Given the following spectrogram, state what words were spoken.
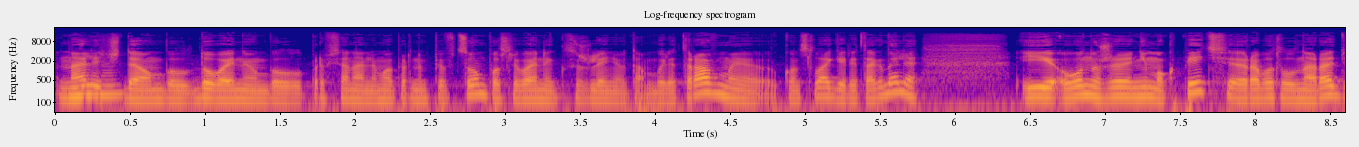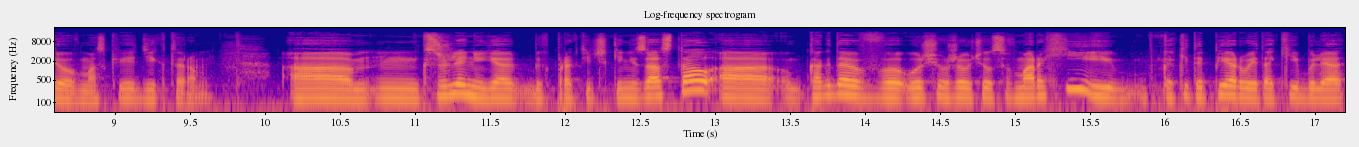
Налич, Мгм. да, он был до войны, он был профессиональным оперным певцом. После войны, к сожалению, там были травмы, концлагерь и так далее. И он уже не мог петь, работал на радио в Москве диктором. А, к сожалению, я их практически не застал. А когда в, уже учился в Мархи, и какие-то первые такие были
